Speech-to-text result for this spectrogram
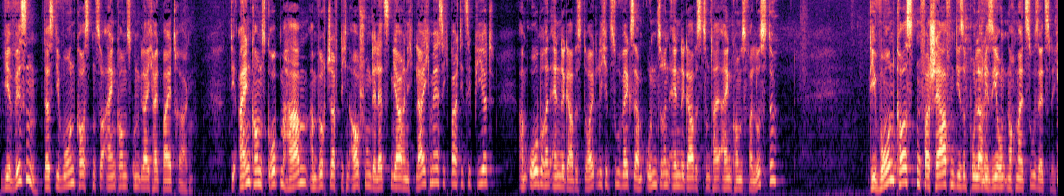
Wir wissen, dass die Wohnkosten zur Einkommensungleichheit beitragen. Die Einkommensgruppen haben am wirtschaftlichen Aufschwung der letzten Jahre nicht gleichmäßig partizipiert. Am oberen Ende gab es deutliche Zuwächse, am unteren Ende gab es zum Teil Einkommensverluste. Die Wohnkosten verschärfen diese Polarisierung nochmal zusätzlich.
